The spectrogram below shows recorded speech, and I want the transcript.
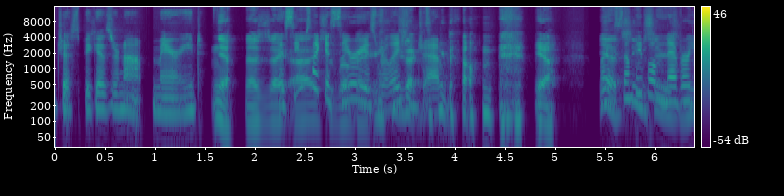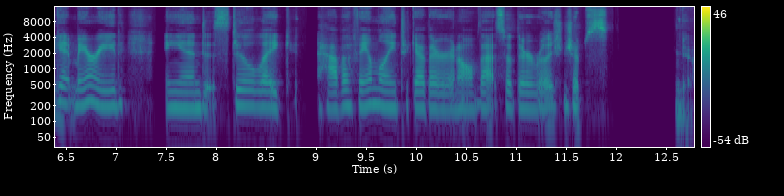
just because they're not married. Yeah, that's exactly. It seems like a serious relationship. yeah. Like yeah, some people never get married and still like have a family together and all of that. So their relationships Yeah.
